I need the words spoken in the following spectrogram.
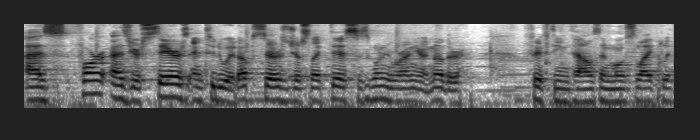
As far as your stairs and to do it upstairs just like this is going to run you another 15,000 most likely.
